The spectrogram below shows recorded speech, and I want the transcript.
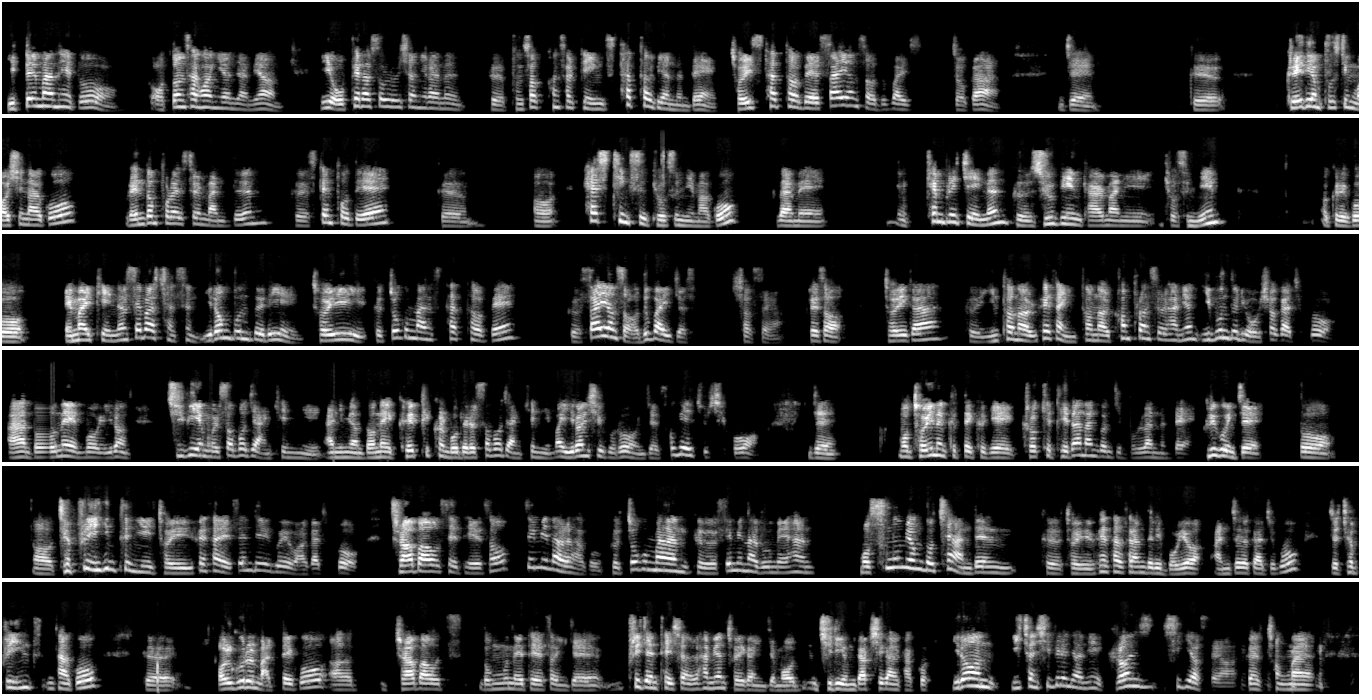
이때만 해도 어떤 상황이었냐면, 이 Opera Solutions이라는 그 분석 컨설팅 스타트업이었는데, 저희 스타트업의 science advisor가 이제 그 gradient boosting machine하고 random forest를 만든 그 스탠포드의 그 어, 헤스팅스 교수님하고 그다음에 캠브리지에 있는 그 주빈 가라마니 교수님 어, 그리고 MIT에 있는 세바스찬 승 이런 분들이 저희 그 조그만 스타트업의 그 science advisor셨어요. 그래서 저희가 그 internal 회사 internal conference를 하면 이분들이 오셔가지고 아 너네 뭐 이런 GBM을 써보지 않겠니? 아니면 너네 그래피컬 모델을 써보지 않겠니? 막 이런 식으로 이제 소개해 주시고 이제 뭐 저희는 그때 그게 그렇게 대단한 건지 몰랐는데 그리고 이제 또 어, 제프리 힌튼이 저희 회사에 샌디에고에 와가지고 드랍아웃에 대해서 세미나를 하고 그 조그만 그 세미나 룸에 한 뭐 20명도 채 안 된 그 저희 회사 사람들이 모여 앉아가지고 이제 제프리 힌튼하고 그 얼굴을 맞대고 어, dropout 논문에 대해서 이제 프리젠테이션을 하면 저희가 이제 뭐 질의 응답 시간을 갖고 이런 2011년이 그런 시기였어요. 그러니까 정말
